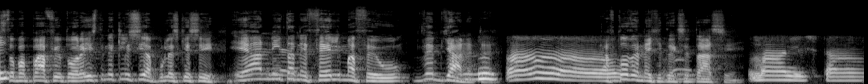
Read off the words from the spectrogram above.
Στο παπάφιο τώρα ή στην εκκλησία που λες και εσύ. Εάν ήταν θέλημα Θεού, δεν πιάνεται. Α, Αυτό δεν έχετε εξετάσει. μάλιστα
